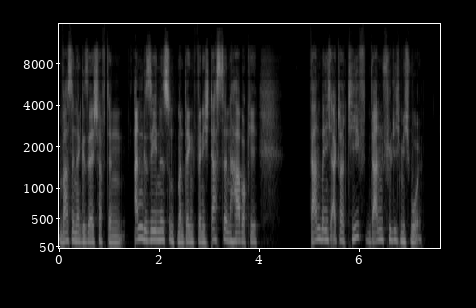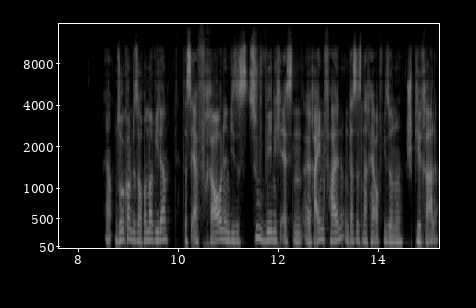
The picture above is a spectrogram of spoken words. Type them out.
was in der Gesellschaft denn angesehen ist. Und man denkt, wenn ich das denn habe, okay, dann bin ich attraktiv, dann fühle ich mich wohl. Ja, und so kommt es auch immer wieder, dass eher Frauen in dieses zu wenig Essen reinfallen und das ist nachher auch wie so eine Spirale.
